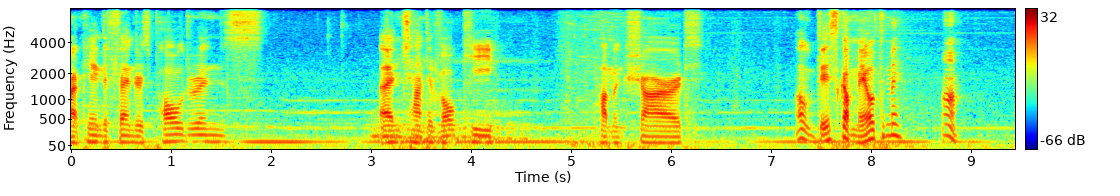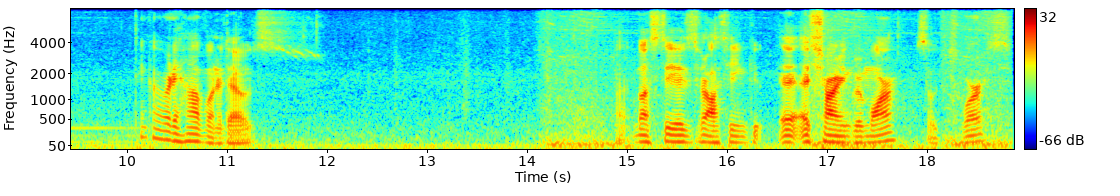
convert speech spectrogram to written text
Arcane Defender's Pauldrons. Enchanted Vault Key. Humming Shard. Oh, this got mailed to me? Huh. I think I already have one of those. Uh, Musty is rotting, uh, a Sharing Grimoire, so it's worse.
